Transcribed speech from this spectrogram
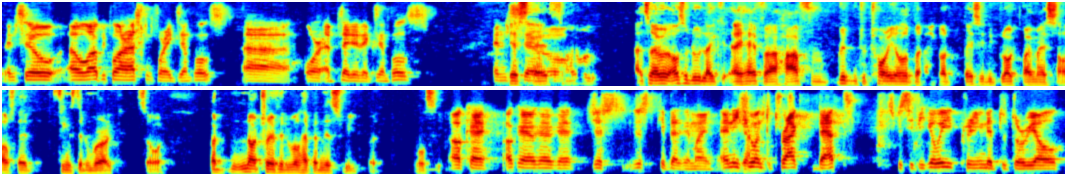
and so a lot of people are asking for examples uh, or updated examples. And yes, so, I will, so I will also do like I have a half written tutorial, but I got basically blocked by myself that things didn't work. So, but not sure if it will happen this week, but we'll see. Okay, okay, okay, okay. Just just keep that in mind. And if yeah. you want to track that specifically, creating the tutorial,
